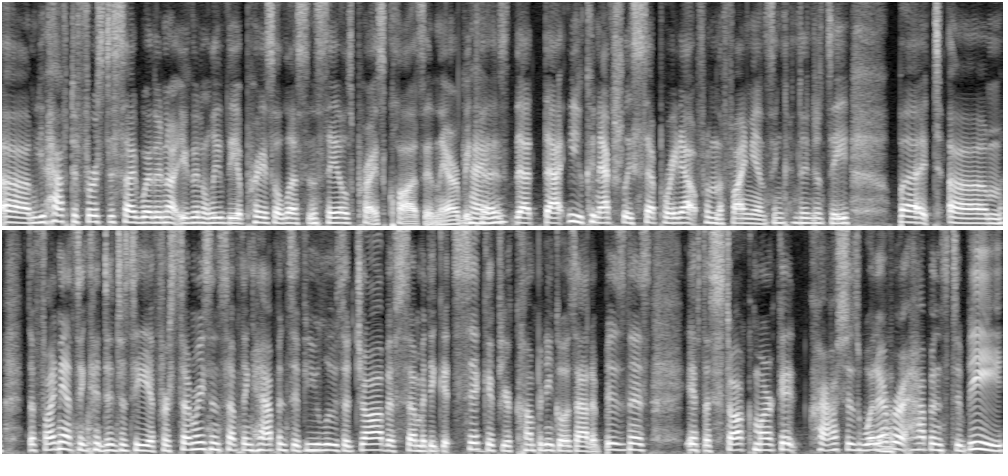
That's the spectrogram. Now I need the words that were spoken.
um, you have to first decide whether or not you're going to leave the appraisal less than sales price clause in there because that that you can actually separate out from the financing contingency. But um, the financing contingency, if for some reason something happens, if you lose a job, if somebody gets sick, if your company goes out of business, if the stock market crashes, whatever it happens to be,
